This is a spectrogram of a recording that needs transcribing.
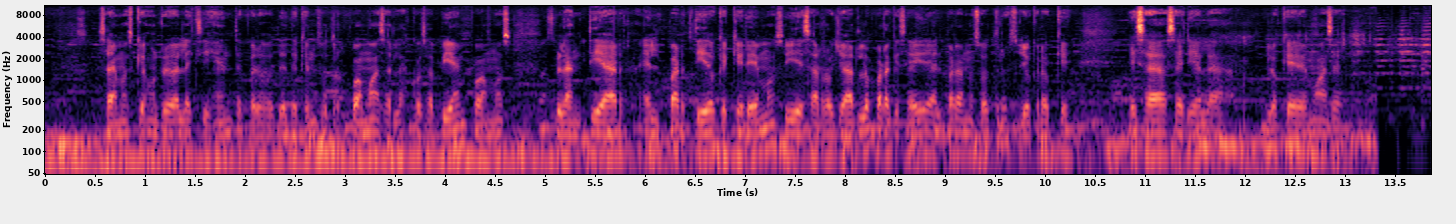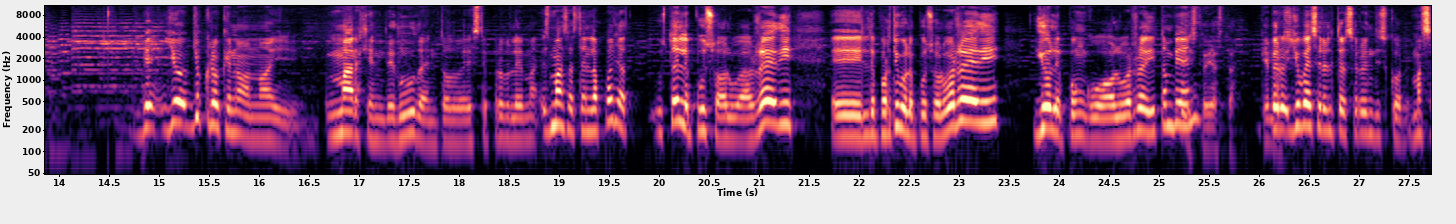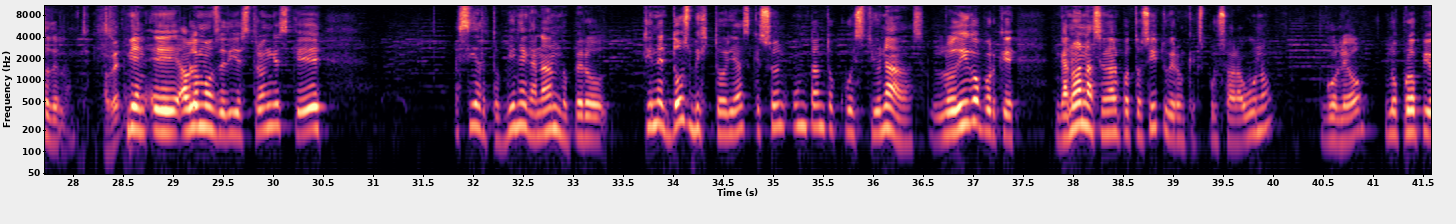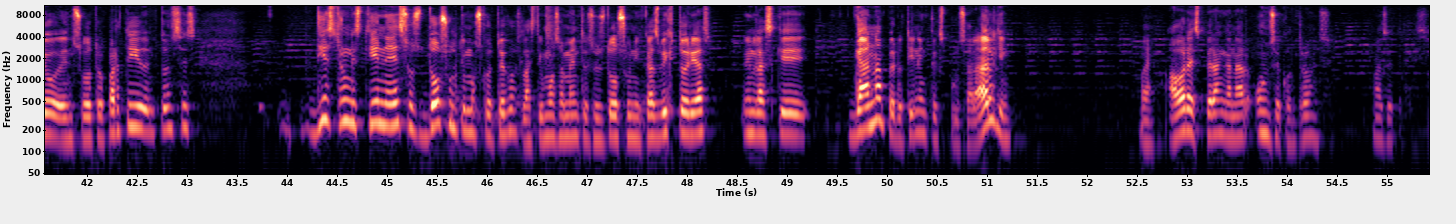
Sabemos que es un rival exigente, pero desde que nosotros podamos hacer las cosas bien, podamos plantear el partido que queremos y desarrollarlo para que sea ideal para nosotros, yo creo que esa sería la, lo que debemos hacer. Yo, yo creo que no, no hay margen de duda en todo este problema. Es más, hasta en la polla, usted le puso algo a Ready, eh, el Deportivo le puso algo a Ready, yo le pongo algo a Ready también. Listo, ya está. ¿Qué Pero más? yo voy a ser el tercero en Discord, más adelante. A ver. Bien, eh, hablemos de Die Strongest, que es cierto, viene ganando, pero tiene dos victorias que son un tanto cuestionadas. Lo digo porque ganó a Nacional Potosí, tuvieron que expulsar a uno, goleó, lo propio en su otro partido, entonces... Die Strongest tiene esos dos últimos cotejos, lastimosamente sus dos únicas victorias, en las que gana, pero tienen que expulsar a alguien. Bueno, ahora esperan ganar 11 contra 11. Más detalles.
